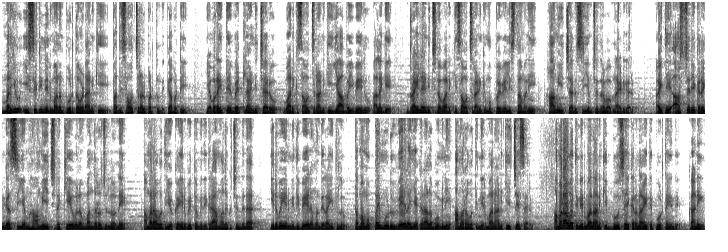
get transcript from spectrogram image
మరియు ఈ సిటీ నిర్మాణం పూర్తవడానికి పది సంవత్సరాలు పడుతుంది కాబట్టి ఎవరైతే వెట్లాండ్ ఇచ్చారో వారికి సంవత్సరానికి యాభై వేలు అలాగే డ్రైల్యాండ్ ఇచ్చిన వారికి సంవత్సరానికి ముప్పై వేలు ఇస్తామని హామీ ఇచ్చారు సీఎం చంద్రబాబు నాయుడు గారు. అయితే ఆశ్చర్యకరంగా సీఎం హామీ ఇచ్చిన కేవలం వంద రోజుల్లోనే అమరావతి యొక్క ఇరవై తొమ్మిది గ్రామాలకు చెందిన ఇరవై ఎనిమిది వేల మంది రైతులు తమ ముప్పై మూడు వేల ఎకరాల భూమిని అమరావతి నిర్మాణానికి ఇచ్చేశారు. అమరావతి నిర్మాణానికి భూసేకరణ అయితే పూర్తయింది కానీ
